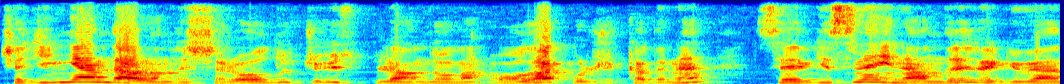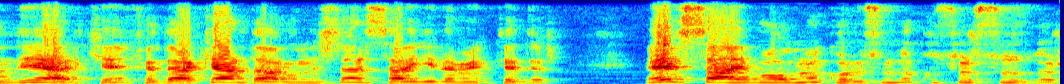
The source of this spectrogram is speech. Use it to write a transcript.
Çekingen davranışları oldukça üst planda olan Oğlak Burcu kadını sevgisine inandığı ve güvendiği erkeğe fedakar davranışlar sergilemektedir. Ev sahibi olma konusunda kusursuzdur.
